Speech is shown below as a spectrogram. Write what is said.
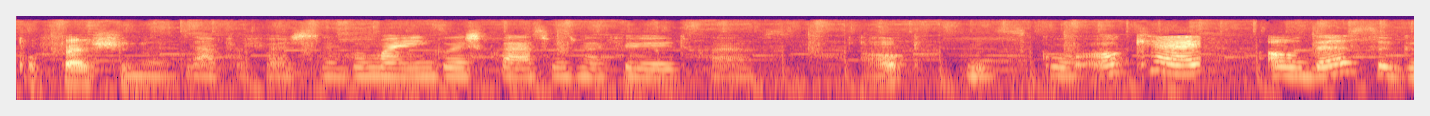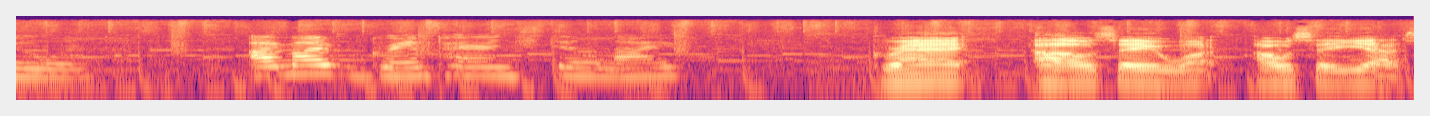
professional. not professional, but my English class was my favorite class Okay. in school. Okay. Oh, that's a good one. Are my grandparents still alive? Grant, I would say one. I would say yes.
